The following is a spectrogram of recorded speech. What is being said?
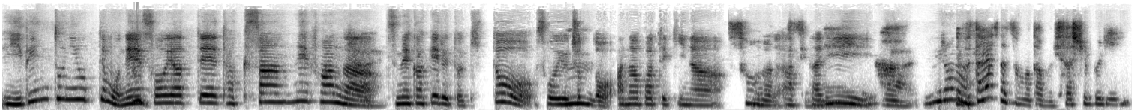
イベントによってもね、うんそうやってたくさんね、ファンが詰めかけるときと、そういうちょっと穴場的なものがあっですよねたり、はい。いろんなで舞台挨拶も多分久しぶり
